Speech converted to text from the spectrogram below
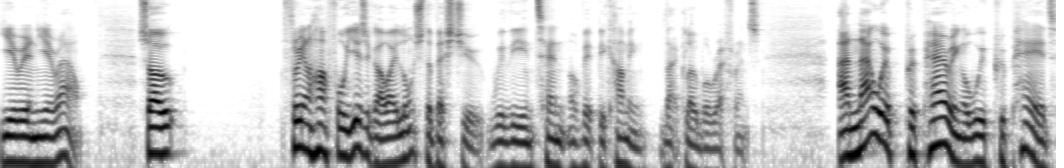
year in, year out. So three and a half, four years ago, I launched the Best You with the intent of it becoming that global reference. And now we're preparing, or we've prepared,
